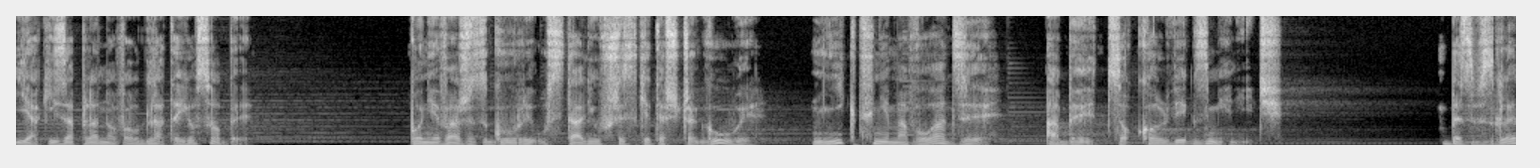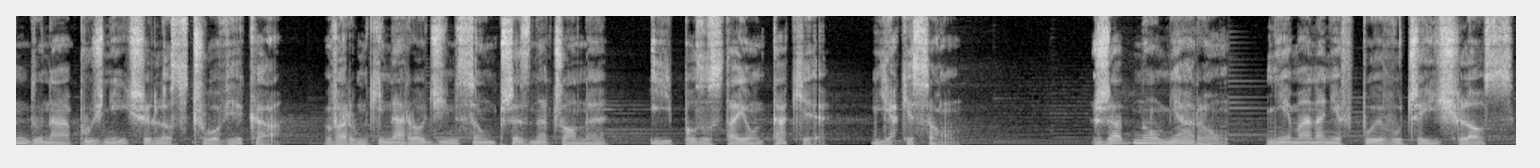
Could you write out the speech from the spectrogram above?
jaki zaplanował dla tej osoby. Ponieważ z góry ustalił wszystkie te szczegóły, nikt nie ma władzy, aby cokolwiek zmienić. Bez względu na późniejszy los człowieka, warunki narodzin są przeznaczone i pozostają takie, jakie są. Żadną miarą nie ma na nie wpływu czyjś los,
